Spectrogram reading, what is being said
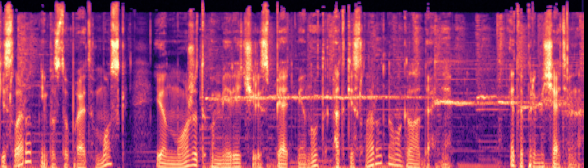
кислород не поступает в мозг, и он может умереть через 5 минут от кислородного голодания. Это примечательно.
